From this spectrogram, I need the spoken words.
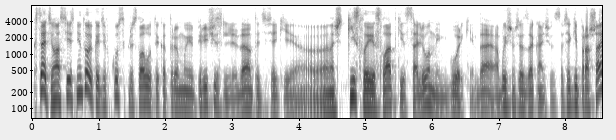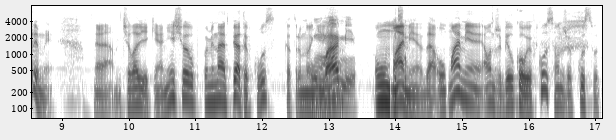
Кстати, у нас есть не только эти вкусы пресловутые, которые мы перечислили, да, вот эти всякие, э, значит, кислые, сладкие, соленые, горькие, да, обычно все это заканчивается. Всякие прошаренные э, человеки, они еще упоминают пятый вкус, который многие... Умами. Умами, да, умами, а он же белковый вкус, он же вкус вот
